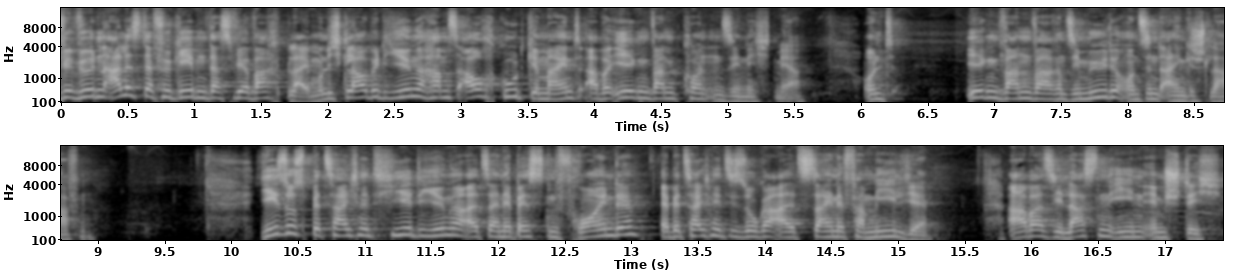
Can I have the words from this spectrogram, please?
wir würden alles dafür geben, dass wir wach bleiben. Und ich glaube, die Jünger haben es auch gut gemeint, aber irgendwann konnten sie nicht mehr. Und irgendwann waren sie müde und sind eingeschlafen. Jesus bezeichnet hier die Jünger als seine besten Freunde. Er bezeichnet sie sogar als seine Familie. Aber sie lassen ihn im Stich.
